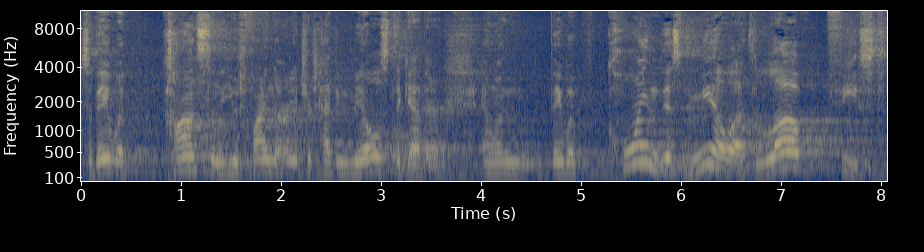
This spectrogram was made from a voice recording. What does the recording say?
So they would constantly, you'd find the early church having meals together, and when they would coin this meal as love feast,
